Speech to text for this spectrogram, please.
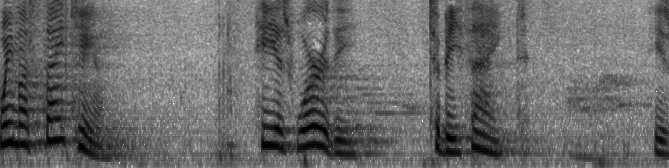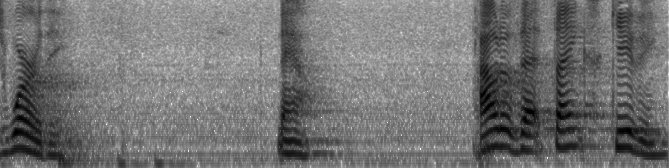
We must thank Him. He is worthy to be thanked. He is worthy. Now, out of that thanksgiving,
